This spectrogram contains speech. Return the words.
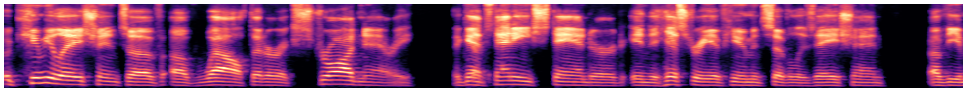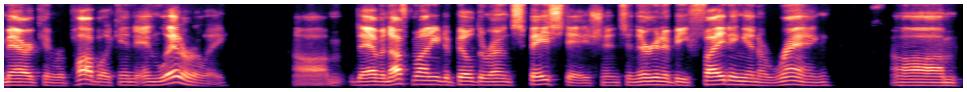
accumulations of of wealth that are extraordinary against any standard in the history of human civilization of the American Republic and and literally um, they have enough money to build their own space stations and they're going to be fighting in a ring um,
